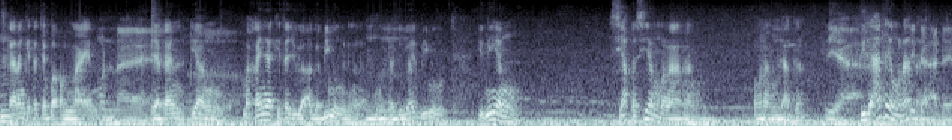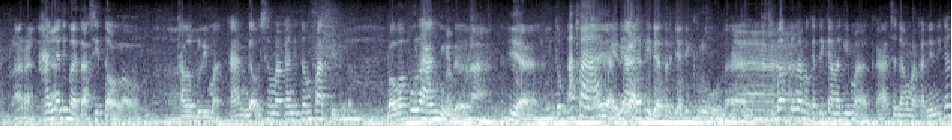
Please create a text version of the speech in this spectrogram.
sekarang kita coba online Online. ya kan yang Oh. makanya kita juga agak bingung dengan model juga bingung ini yang siapa sih yang melarang orang Mm-mm. dagang Iya. tidak ada yang melarang Tidak ada yang melarang. ya. hanya dibatasi tolong Hmm. kalau beli makan nggak usah makan di tempat gitu loh Hmm. bawa pulang Bawa gitu pulang. iya Untuk apa? Gitu ini kan? agar tidak terjadi kerumunan. Nah. Sebab kenapa ketika lagi makan, sedang makan ini kan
